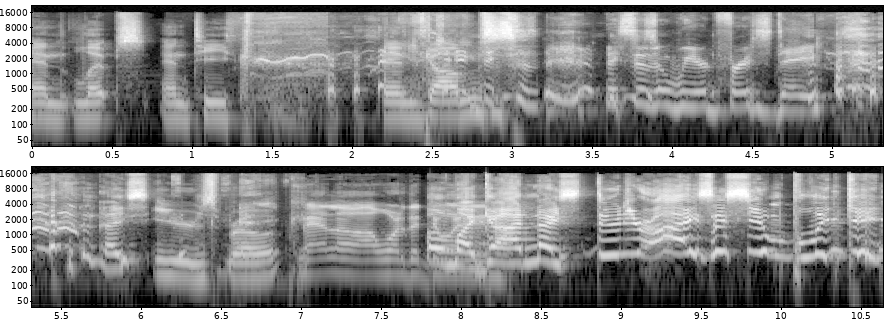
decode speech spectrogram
and lips and teeth and this gums. is this is a weird first date. nice ears, bro. Hello, I wanted to Oh my in. god, nice. Dude, your eyes, I see them blinking.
